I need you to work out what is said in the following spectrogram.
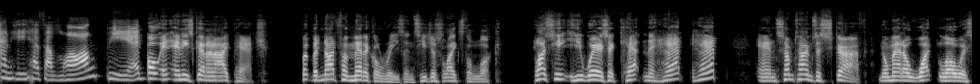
And he has a long beard. Oh, and, and he's got an eye patch, but but not for medical reasons. He just likes the look. Plus, he he wears a cat in a hat hat and sometimes a scarf, no matter what Lois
